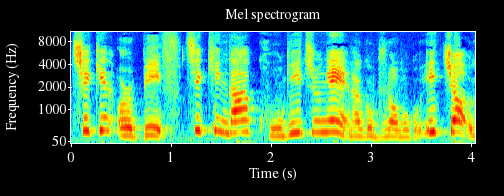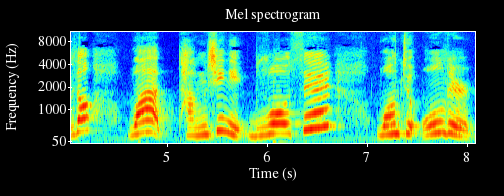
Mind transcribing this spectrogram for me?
치킨 or beef, 치킨과 고기 중에 라고 물어보고 있죠. 여기서 what, 당신이 무엇을 want to order,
